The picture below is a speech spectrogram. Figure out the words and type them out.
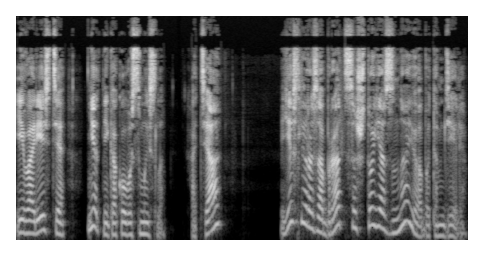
и в аресте нет никакого смысла. Хотя, если разобраться, что я знаю об этом деле...»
